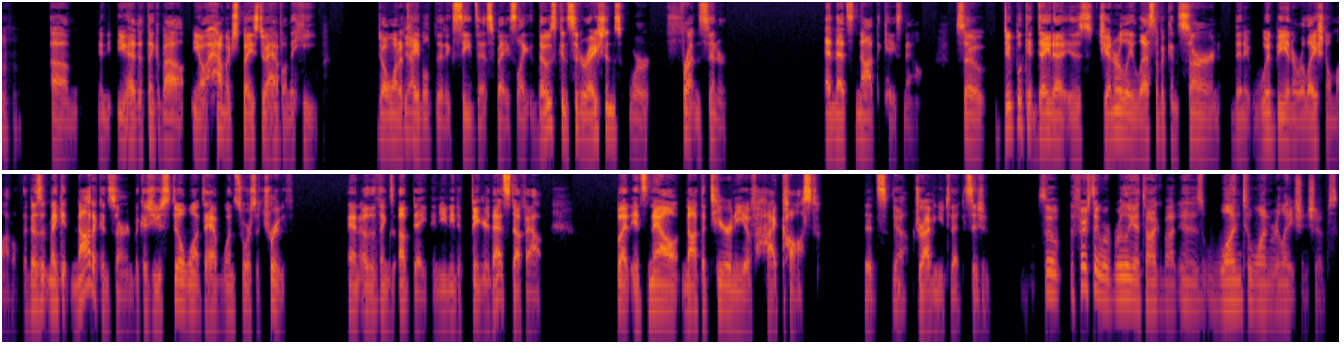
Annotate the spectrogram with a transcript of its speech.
Mm-hmm. Um, and you had to think about, you know, how much space do I have on the heap? Do I want a Yeah. table that exceeds that space? Like those considerations were front and center. And that's not the case now. So duplicate data is generally less of a concern than it would be in a relational model. That doesn't make it not a concern because you still want to have one source of truth and other Mhm. things update and you need to figure that stuff out. But it's now not the tyranny of high cost that's Yeah. driving you to that decision. So the first thing we're really going to talk about is one-to-one relationships.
